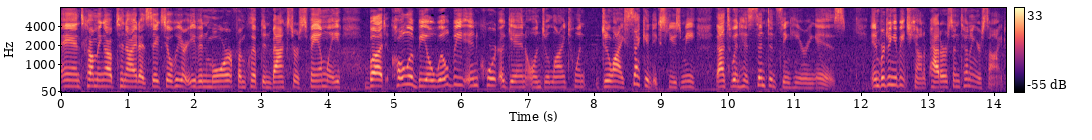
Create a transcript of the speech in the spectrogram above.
And coming up tonight at 6, you'll hear even more from Clifton Baxter's family. But Cola Beale will be in court again on July, 20, July 2nd, excuse me. That's when his sentencing hearing is. In Virginia Beach, Kiana Patterson, 10 on your side.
